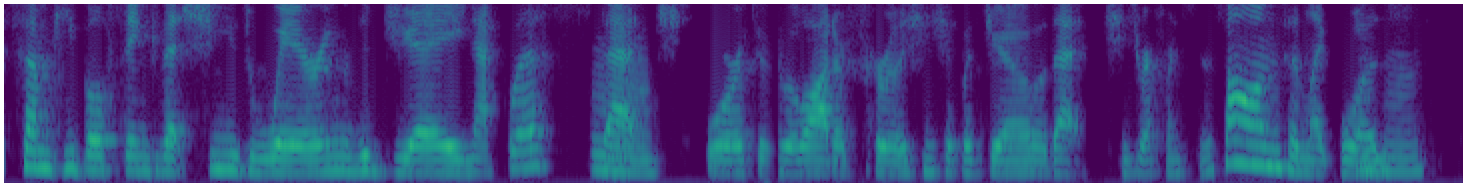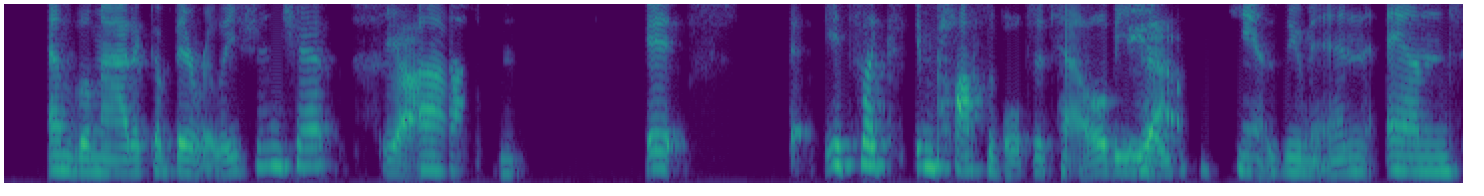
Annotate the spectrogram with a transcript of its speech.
some people think that she's wearing the J necklace Mhm. that she wore through a lot of her relationship with Joe that she's referenced in songs and like was emblematic of their relationship. yeah. Um it's it's like impossible to tell because Yeah. you can't zoom in and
